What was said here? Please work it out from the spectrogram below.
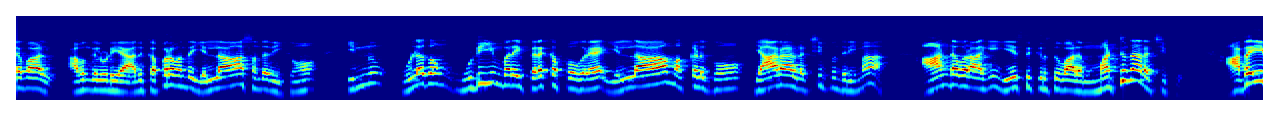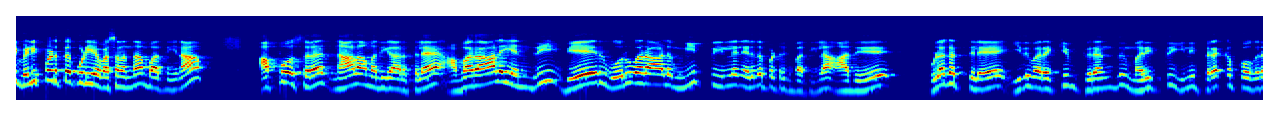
ஏவாள் அவங்களுடைய அதுக்கப்புறம் வந்த எல்லா சந்ததிக்கும் இன்னும் உலகம் முடியும் வரை பிறக்க போகிற எல்லா மக்களுக்கும் யாரால் ரட்சிப்பு தெரியுமா? ஆண்டவராகிய இயேசு கிறிஸ்துவால மட்டும்தான் ரட்சிப்பு. அதை வெளிப்படுத்தக்கூடிய வசனம் தான் பார்த்தீங்கன்னா அப்போ சிலர் நாலாம் அதிகாரத்துல அவரால வேறு ஒருவராலும் மீட்பு இல்லைன்னு எழுதப்பட்டிருக்கு பார்த்தீங்களா? அது உலகத்திலே இதுவரைக்கும் பிறந்து மறித்து இனி பிறக்க போகிற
